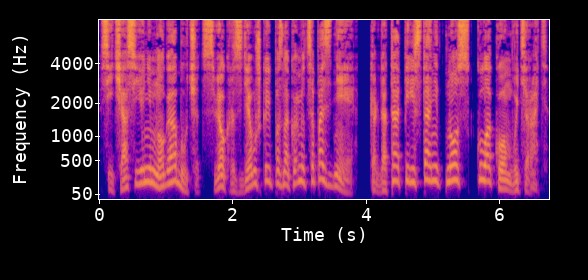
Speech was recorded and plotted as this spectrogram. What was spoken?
Сейчас ее немного обучат, свекр с девушкой познакомятся позднее, когда та перестанет нос кулаком вытирать.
